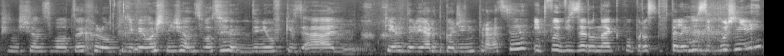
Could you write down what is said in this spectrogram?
50 zł lub nie wiem, 80 zł dniówki za pierdyliard godzin pracy. I twój wizerunek po prostu w telewizji później?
